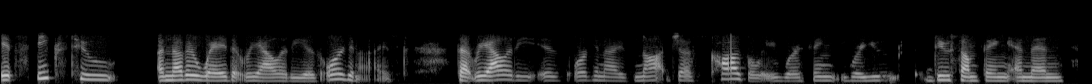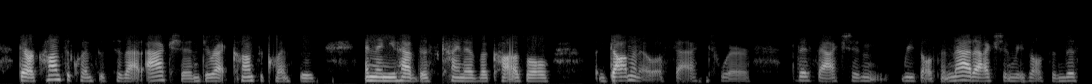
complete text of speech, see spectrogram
it speaks to another way that reality is organized. That reality is organized not just causally, where thing where you do something and then there are consequences to that action, direct consequences, and then you have this kind of a causal domino effect where this action results in that action, results in this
